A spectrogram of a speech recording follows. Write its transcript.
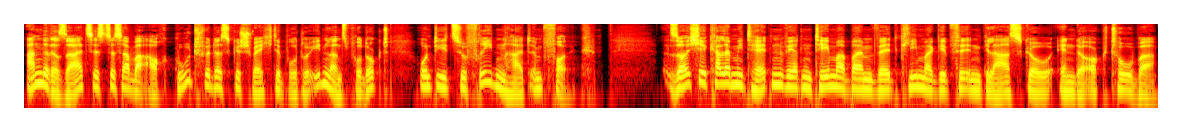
Andererseits ist es aber auch gut für das geschwächte Bruttoinlandsprodukt und die Zufriedenheit im Volk. Solche Kalamitäten werden Thema beim Weltklimagipfel in Glasgow Ende Oktober.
